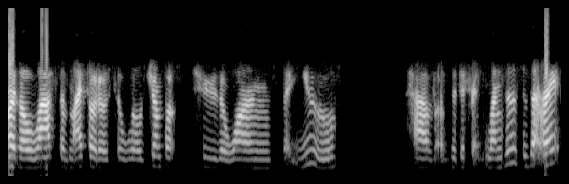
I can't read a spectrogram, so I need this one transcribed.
are the last of my photos, so we'll jump up to the ones that you have of the different lenses. Is that right?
